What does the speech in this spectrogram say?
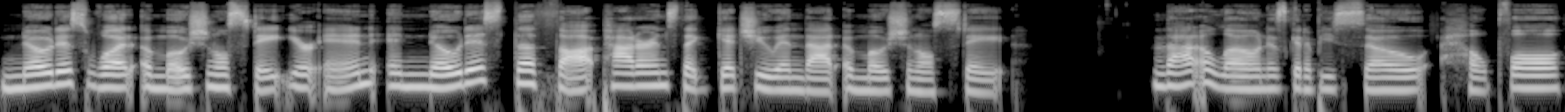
Notice what emotional state you're in and notice the thought patterns that get you in that emotional state. That alone is going to be so helpful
